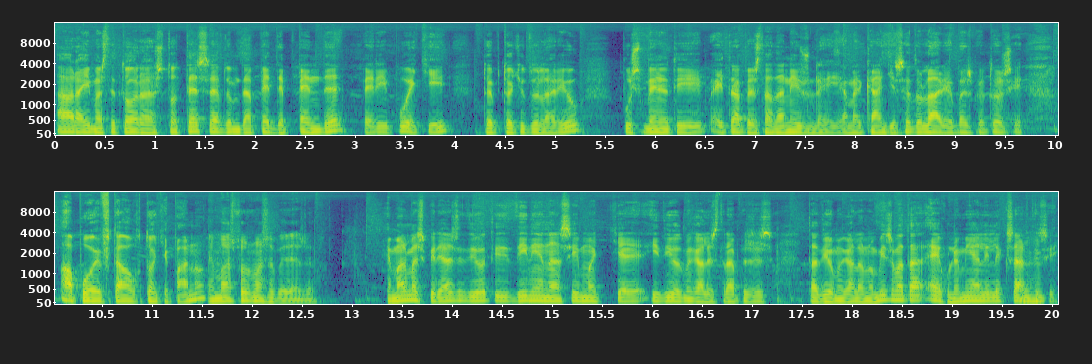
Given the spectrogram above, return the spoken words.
Άρα είμαστε τώρα στο 4,75,5 περίπου εκεί το επιτόκιο του δολαρίου που σημαίνει ότι οι τράπεζες θα δανείζουν οι Αμερικάνικες σε δολάριο εν πάση περιπτώσει από 7-8 και πάνω. Εμάς πώς μας επηρεάζει αυτό; Εμάς μας επηρεάζει διότι δίνει ένα σήμα και οι δύο μεγάλες τράπεζες, τα δύο μεγάλα νομίσματα έχουν μια αλληλεξάρτηση.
